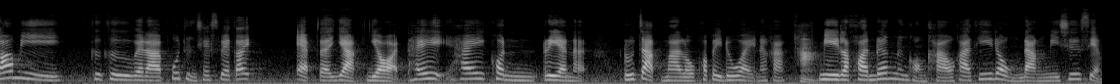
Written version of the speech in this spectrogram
ก็มีคือคือเวลาพูดถึงเชคสเปียร์ก็แอบจะอยากหยอดให้ให้คนเรียนอะรู้จักมาโลเข้าไปด้วยนะคะค่ะมีละครเรื่องหนึ่งของเขาค่ะ ที่โด่งดังมีชื่อเสียง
